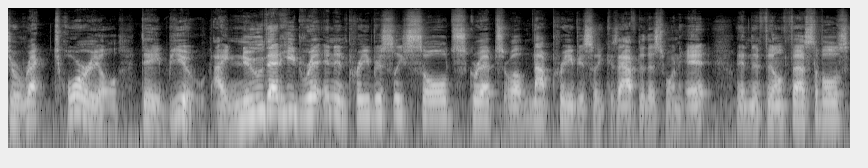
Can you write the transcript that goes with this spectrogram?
directorial debut. I knew that he'd written and previously sold scripts. Well, not previously, because after this one hit in the film festivals,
